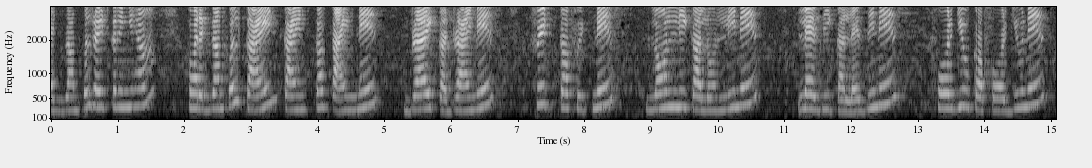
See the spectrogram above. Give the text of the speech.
एग्ज़ाम्पल राइट करेंगे हम। फॉर एग्ज़ाम्पल काइंड काइंड का काइंडनेस ड्राई का ड्राइनेस फिट का फिटनेस लोनली का लोनलीनेस लेजी का लेजीनेस फॉरग्यू का फॉरग्यूनेस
